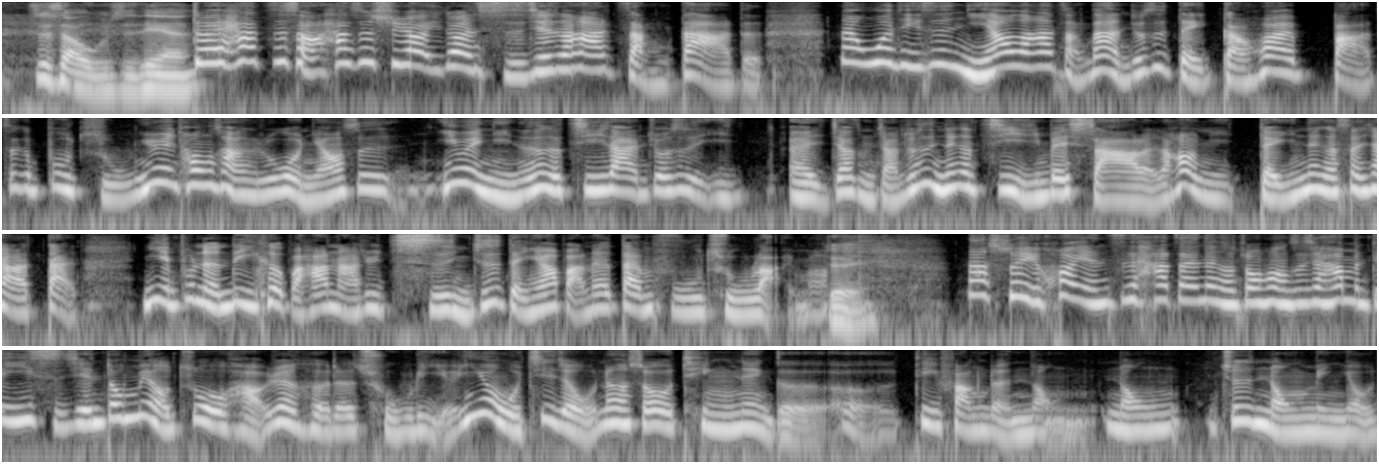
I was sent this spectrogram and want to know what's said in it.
至少五十天，对，它至少它是需要一段时间让它长大的。那问题是你要让它长大，你就是得赶快把这个不足，因为通常如果你要是因为你的那个鸡蛋就是一。哎、欸，叫怎么讲？就是你那个鸡已经被杀了，然后你等于那个剩下的蛋，你也不能立刻把它拿去吃，你就是等于要把那个蛋孵出来嘛。对。那所以换言之，他在那个状况之下，他们第一时间都没有做好任何的处理。因为我记得我那个时候听那个呃地方的农农，就是农民有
